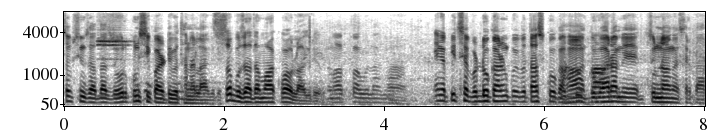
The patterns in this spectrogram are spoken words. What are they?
सबसे ज़्यादा ज़ोर कौन सी पार्टी को थाना लाग रही सब ज़्यादा माकपाव लाग रही हो। माकपा वो लाग रहा पीछे बड़ो कारण कोई बता सको कि हाँ दोबारा में चुनांगा सरकार।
